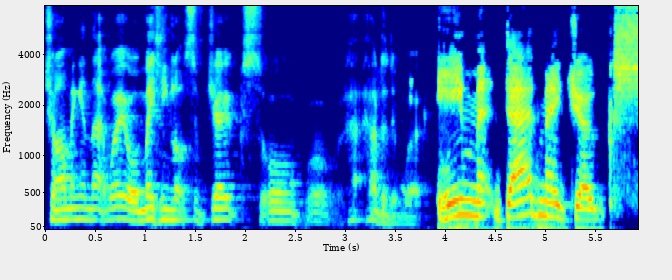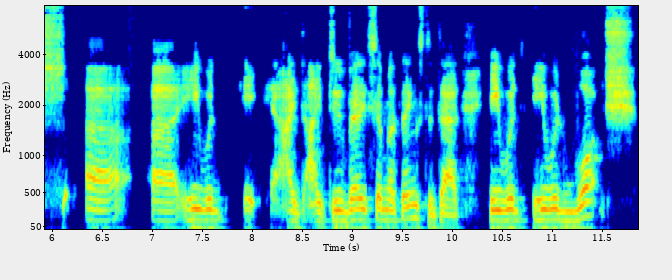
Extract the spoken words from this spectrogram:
charming in that way, or making lots of jokes, or, or how did it work? He, Dad, made jokes. Uh, uh, he would. I, I do very similar things to Dad. He would. He would watch.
